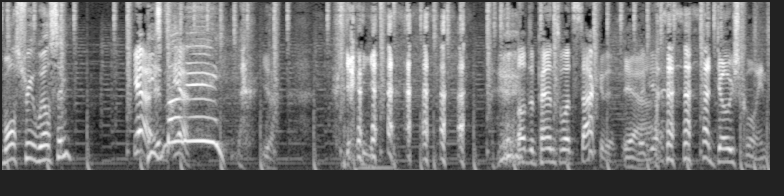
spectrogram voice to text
Wall Street Wilson. Yeah. He's money. Yeah. Yeah. yeah, yeah. well, it depends what stock it is. But yeah. Dogecoin.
